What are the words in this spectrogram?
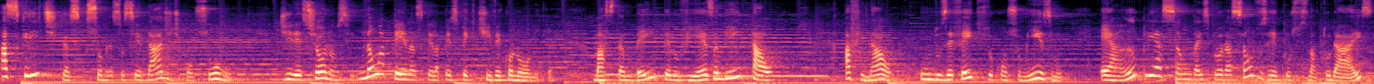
As críticas sobre a sociedade de consumo direcionam-se não apenas pela perspectiva econômica, mas também pelo viés ambiental. Afinal, um dos efeitos do consumismo é a ampliação da exploração dos recursos naturais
